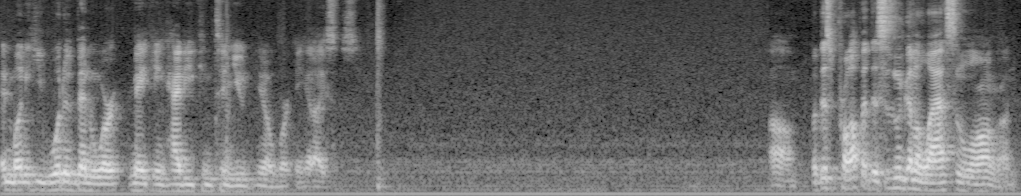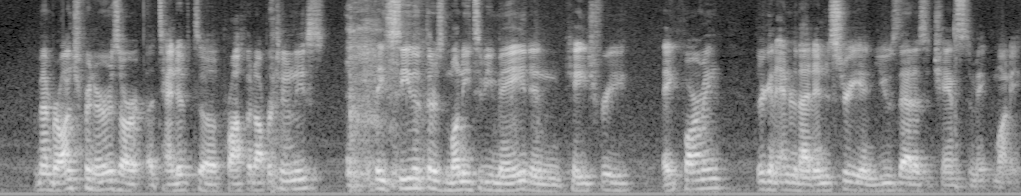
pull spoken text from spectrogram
and money he would have been work making had he continued, you know, working at ISIS. Um, but this profit, this isn't going to last in the long run. Remember, entrepreneurs are attentive to profit opportunities. If they see that there's money to be made in cage-free egg farming, they're going to enter that industry and use that as a chance to make money.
